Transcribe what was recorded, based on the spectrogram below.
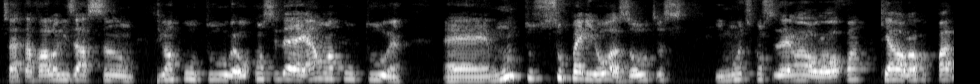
certa valorização de uma cultura ou considerar uma cultura é, muito superior às outras e muitos consideram a Europa que a Europa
